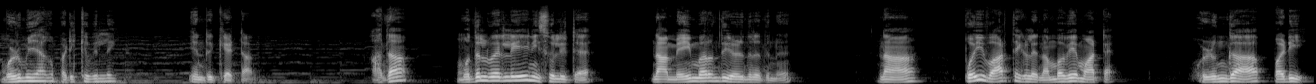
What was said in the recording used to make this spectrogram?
முழுமையாக படிக்கவில்லை? என்று கேட்டான். அதான் முதல் வரிலேயே நீ சொல்லிட்ட நான் மெய்மறந்து எழுதுனதுன்னு. நான் பொய் வார்த்தைகளை நம்பவே மாட்டேன். ஒழுங்கா படி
